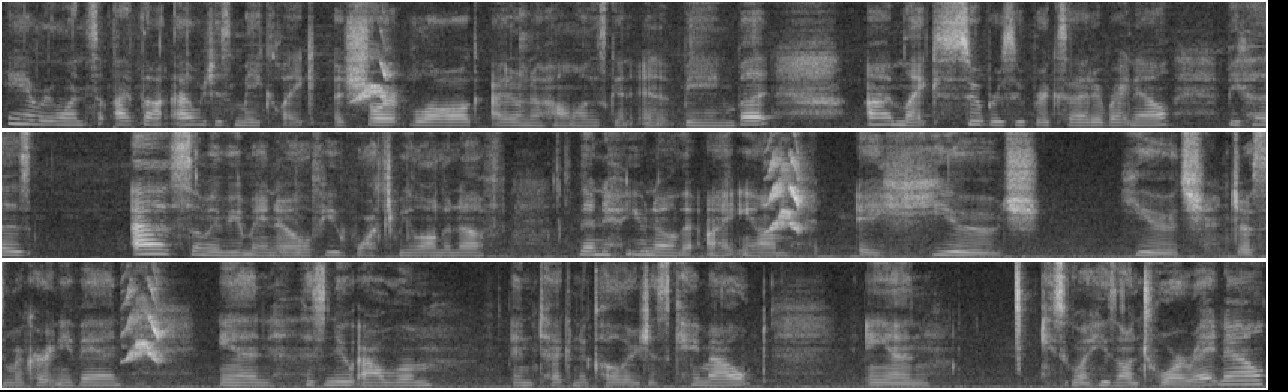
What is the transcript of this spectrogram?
Hey everyone, so I thought I would just make like a short vlog. I don't know how long it's going to end up being, but I'm like super super excited right now because as some of you may know if you've watched me long enough, then you know that I am a huge, huge Jesse McCartney fan. And his new album in Technicolor just came out and he's going he's on tour right now.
